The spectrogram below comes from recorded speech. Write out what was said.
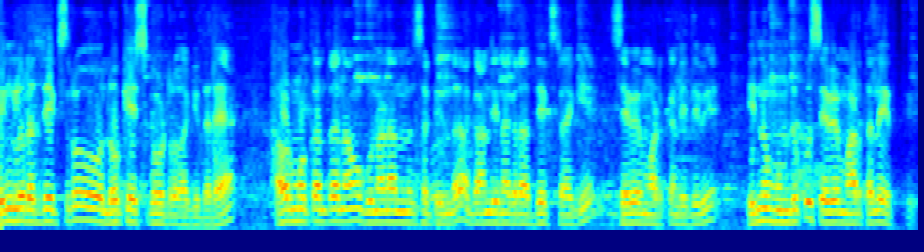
ಬೆಂಗಳೂರು ಅಧ್ಯಕ್ಷರು ಲೋಕೇಶ್ ಗೌಡ್ರು ಆಗಿದ್ದಾರೆ. ಅವ್ರ ಮುಖಾಂತರ ನಾವು ಗುಣಾನಂದ ಶೆಟ್ಟಿಯಿಂದ ಗಾಂಧಿನಗರ ಅಧ್ಯಕ್ಷರಾಗಿ ಸೇವೆ ಮಾಡ್ಕೊಂಡಿದ್ದೀವಿ. ಇನ್ನು ಮುಂದಕ್ಕೂ ಸೇವೆ ಮಾಡ್ತಲೇ ಇರ್ತೀವಿ.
